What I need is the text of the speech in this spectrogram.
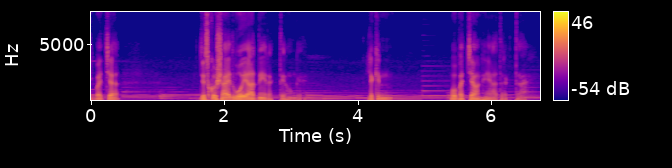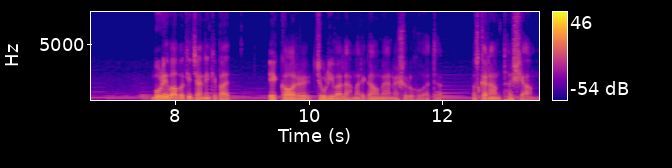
एक बच्चा जिसको शायद वो याद नहीं रखते होंगे। लेकिन वो बच्चा उन्हें याद रखता है। बूढ़े बाबा के जाने के बाद एक और चूड़ी वाला हमारे गाँव में आना शुरू हुआ था। उसका नाम था श्याम।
